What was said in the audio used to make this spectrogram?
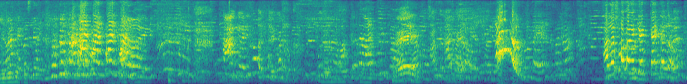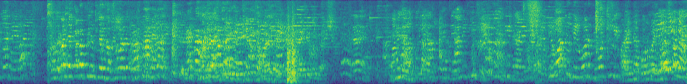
ভিডিও করতেছে আল্লাহ সবার কেক কাইটা দাও। সবাই একটা প্লেট লয়ে যাও সবাই বাইনা বড় বাইনা সবাই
